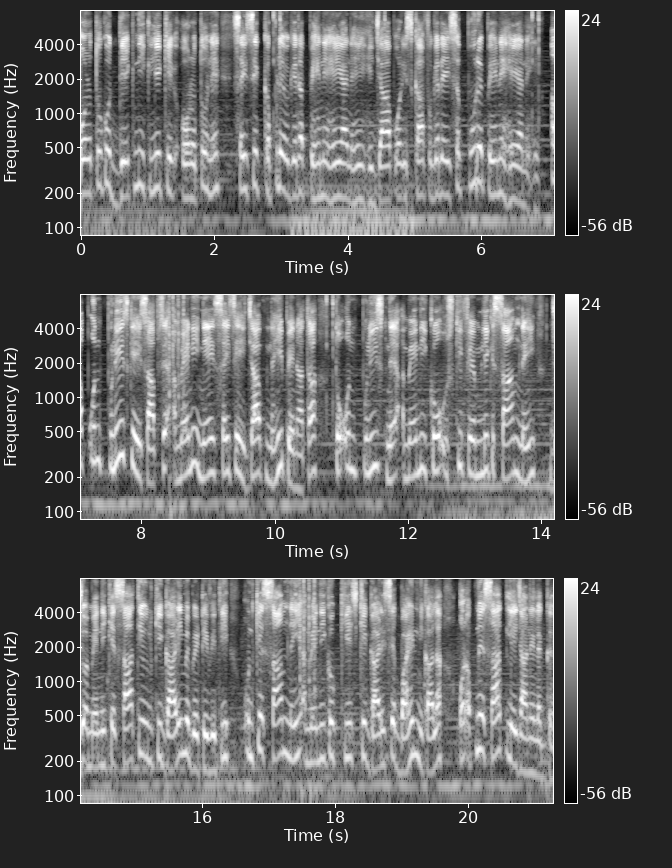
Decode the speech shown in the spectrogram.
औरतों को देखने के लिए कि औरतों ने सही से कपड़े वगैरह पहने हैं या नहीं, हिजाब और स्काफ वगैरह, ये सब पूरे पहने हैं या नहीं। अब उन पुलिस के हिसाब से अमेनी ने सही से हिजाब नहीं पहना था तो उन पुलिस ने अमेनी को उसकी फैमिली के सामने ही, जो अमेनी के साथ ही उनकी गाड़ी में बैठी हुई थी, उनके सामने ही अमेनी को खींच के गाड़ी से बाहर निकाला और अपने साथ ले जाने लग गए।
